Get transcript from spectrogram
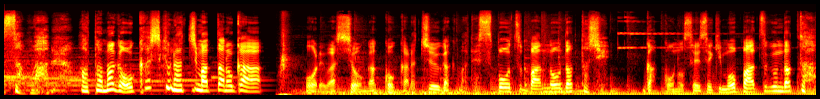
さんは頭がおかしくなっちまったのか。俺は小学校から中学までスポーツ万能だったし学校の成績も抜群だった。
